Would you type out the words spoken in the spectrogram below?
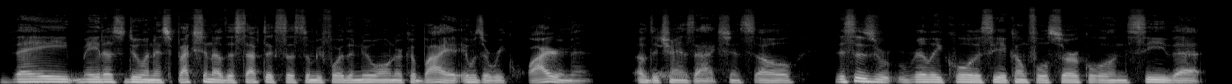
they made us do an inspection of the septic system before the new owner could buy it. It was a requirement of the transaction. So this is really cool to see it come full circle and see that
